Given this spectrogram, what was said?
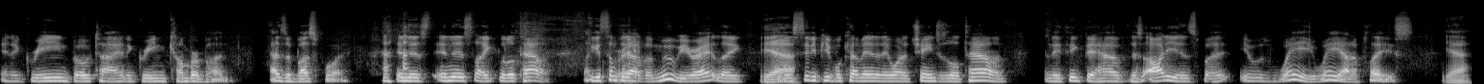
and a green bow tie and a green cummerbund as a busboy in this in this like little town. Like it's something right. out of a movie, right? Like yeah. the city people come in and they want to change this little town and they think they have this audience, but it was way, way out of place. Yeah.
